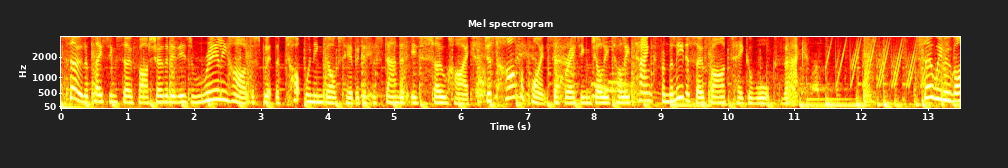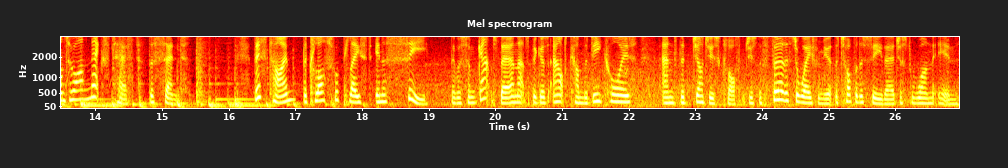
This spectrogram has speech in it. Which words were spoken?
So the placings so far show that it is really hard to split the top winning dogs here because the standard is so high. Just half a point separating Jolly Tolly Tank from the leader so far, Take a Walk Zach. So we move on to our next test, the scent. This time the cloths were placed in a C. There were some gaps there and that's because out come the decoys and the judge's cloth, which is the furthest away from you at the top of the sea there, just one in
